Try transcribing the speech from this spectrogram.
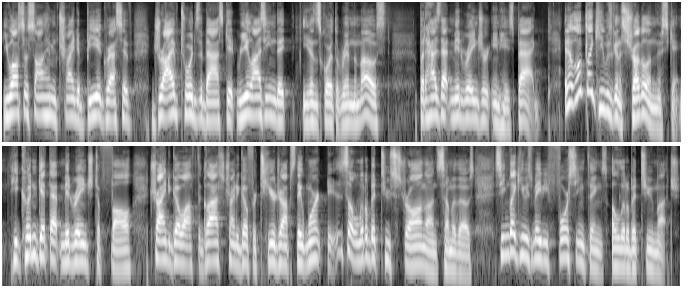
You also saw him trying to be aggressive, drive towards the basket, realizing that he doesn't score at the rim the most but has that mid ranger in his bag. And it looked like he was going to struggle in this game. He couldn't get that mid range to fall, trying to go off the glass, trying to go for teardrops. They weren't, it's a little bit too strong on some of those. Seemed like he was maybe forcing things a little bit too much.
